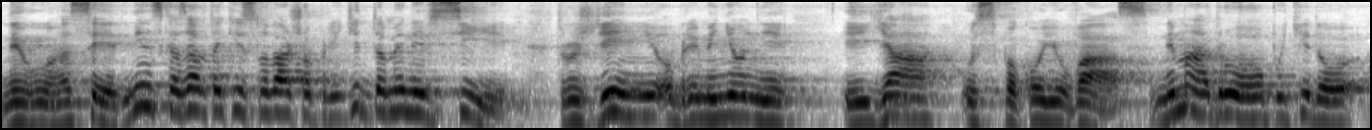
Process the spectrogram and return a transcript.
не угасить. Він сказав такі слова, що прийдіть до мене всі, тружденні, обременені, і я успокою вас. Нема другого путі до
